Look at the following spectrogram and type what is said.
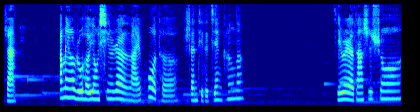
战，他们要如何用信任来获得身体的健康呢？吉瑞尔大师说，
